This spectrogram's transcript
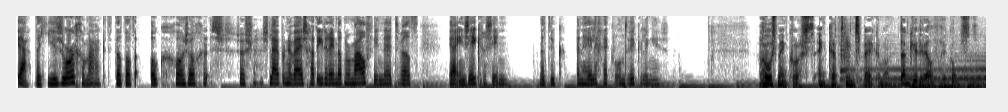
ja, dat je je zorgen maakt. Dat dat ook gewoon zo, zo sluiperderwijs gaat iedereen dat normaal vinden. Terwijl het ja, in zekere zin natuurlijk een hele gekke ontwikkeling is. Roos Korst en Katrien Spijkerman, dank jullie wel voor uw komst.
